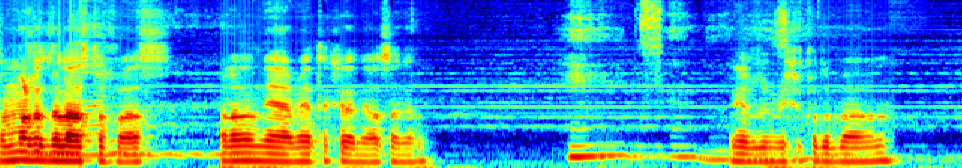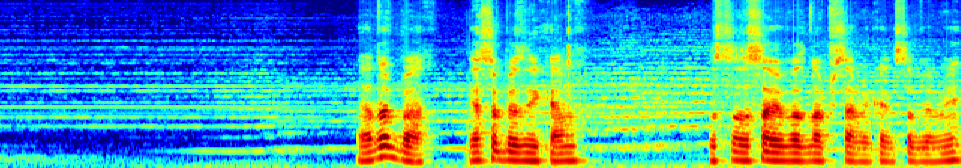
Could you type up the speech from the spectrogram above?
No może The Last of Us. Ale no nie wiem, ja tak średnio oceniam. Nie by mi się podobało. No dobra, ja sobie znikam. Zostawię was napisami końcowymi.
